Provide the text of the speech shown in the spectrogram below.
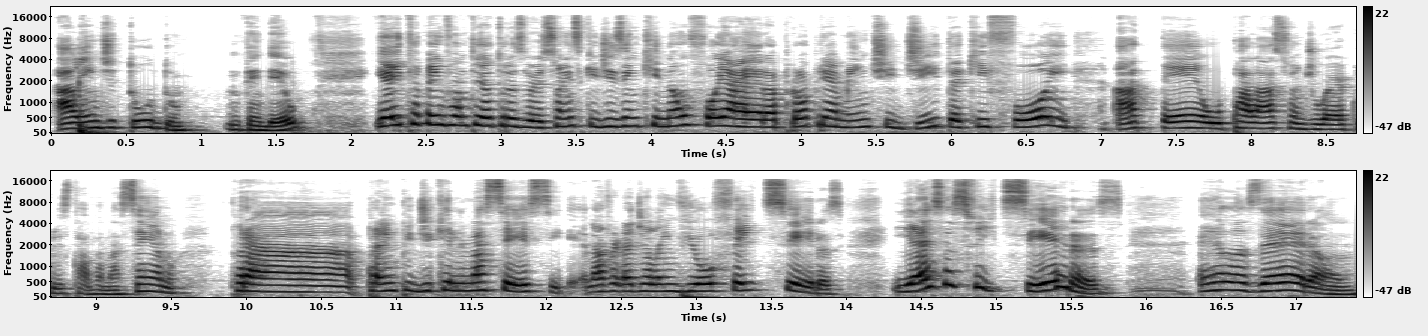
além de tudo, entendeu? E aí também vão ter outras versões que dizem que não foi a era propriamente dita que foi até o palácio onde o Hércules estava nascendo, para impedir que ele nascesse. Na verdade, ela enviou feiticeiras. E essas feiticeiras, elas eram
